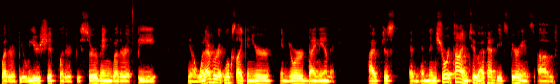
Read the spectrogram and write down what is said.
whether it be leadership, whether it be serving, whether it be you know whatever it looks like in your in your dynamic. I've just and, and in short time too i've had the experience of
